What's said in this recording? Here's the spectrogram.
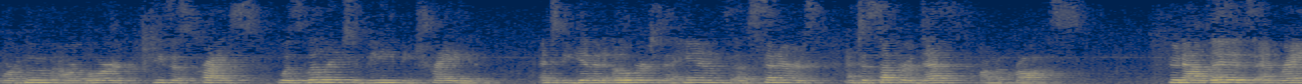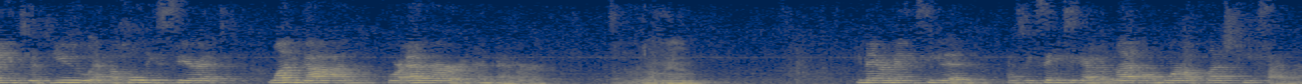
for whom our Lord Jesus Christ was willing to be betrayed and to be given over to the hands of sinners and to suffer death on the cross, who now lives and reigns with you and the Holy Spirit, one God, forever and ever. Amen. You may remain seated as we sing together, Let All Mortal Flesh Keep Silent,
